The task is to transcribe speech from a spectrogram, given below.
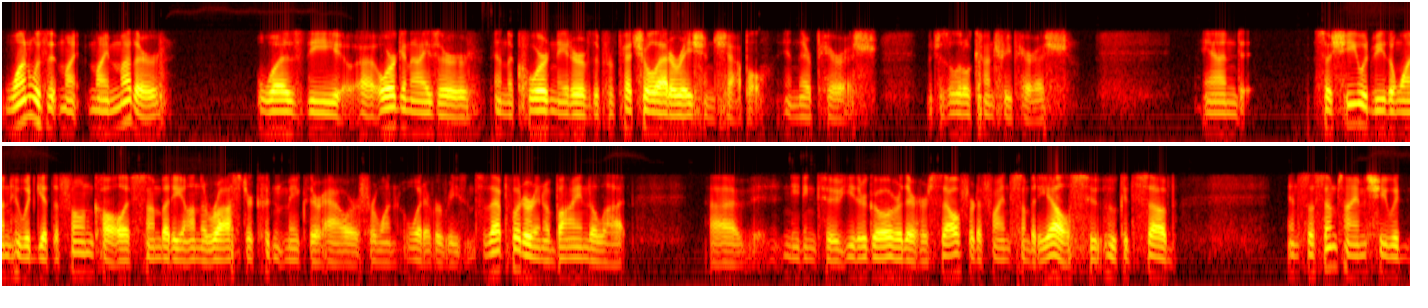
one was that my my mother was the uh, organizer and the coordinator of the Perpetual Adoration Chapel in their parish, which is a little country parish. And so she would be the one who would get the phone call if somebody on the roster couldn't make their hour for one whatever reason. So that put her in a bind a lot, uh, needing to either go over there herself or to find somebody else who who could sub and so sometimes she would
